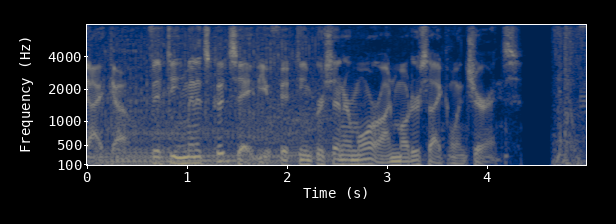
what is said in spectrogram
Geico. 15 minutes could save you 15% or more on motorcycle insurance.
